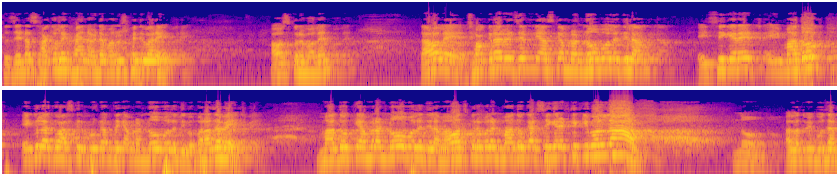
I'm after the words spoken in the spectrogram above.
তো যেটা ছাগলে খায় না ওটা মানুষ খেতে পারে? আওয়াজ করে বলেন। তাহলে ঝগড়ারে যেমনি আজকে আমরা নো বলে দিলাম, এই সিগারেট, এই মাদক এগুলাকে আজকের প্রোগ্রাম থেকে আমরা নো বলে দিব। পারা যাবে? মাদককে আমরা নো বলে দিলাম। আওয়াজ করে বলেন, মাদক আর সিগারেটকে কি বললাম? নো। আল্লাহ তুমি বুঝার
